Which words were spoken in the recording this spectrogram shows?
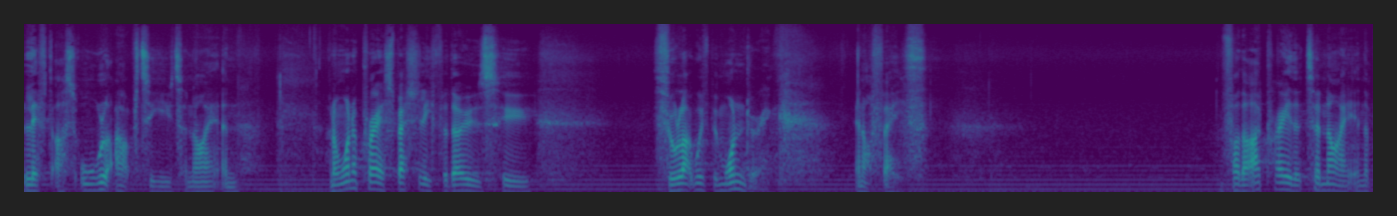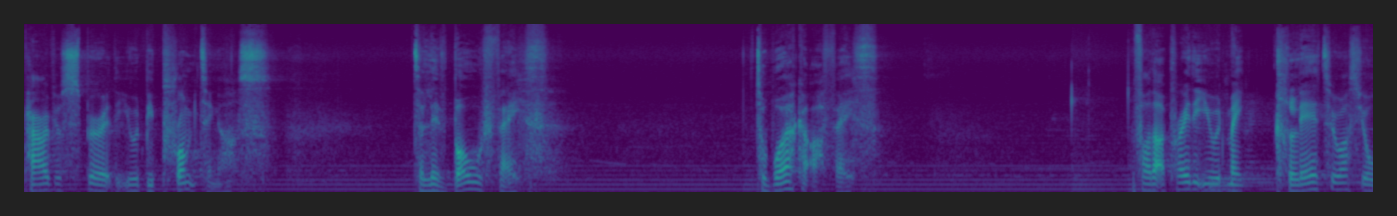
lift us all up to you tonight. And, and I want to pray especially for those who feel like we've been wandering in our faith. Father, I pray that tonight, in the power of your Spirit, that you would be prompting us to live bold faith, to work at our faith. Father, I pray that you would make clear to us your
